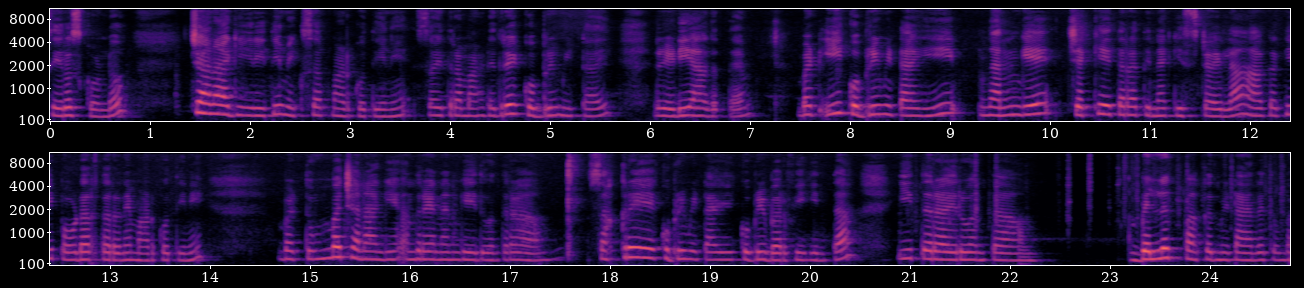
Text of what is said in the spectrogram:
ಸೇರಿಸ್ಕೊಂಡು ಚೆನ್ನಾಗಿ ಈ ರೀತಿ ಮಿಕ್ಸಪ್ ಮಾಡ್ಕೋತೀನಿ. ಸೊ ಈ ಥರ ಮಾಡಿದರೆ ಕೊಬ್ಬರಿ ಮಿಠಾಯಿ ರೆಡಿ ಆಗುತ್ತೆ. ಬಟ್ ಈ ಕೊಬ್ಬರಿ ಮಿಠಾಯಿ ನನಗೆ ಚಕ್ಕೆ ಥರ ತಿನ್ನೋಕ್ಕೆ ಇಷ್ಟ ಇಲ್ಲ. ಹಾಗಾಗಿ ಪೌಡರ್ ಥರನೇ ಮಾಡ್ಕೋತೀನಿ. ಬಟ್ ತುಂಬ ಚೆನ್ನಾಗಿ ಅಂದರೆ ನನಗೆ ಇದು ಒಂಥರ ಸಕ್ಕರೆ ಕೊಬ್ಬರಿ ಮಿಠಾಯಿ, ಕೊಬ್ಬರಿ ಬರ್ಫಿಗಿಂತ ಈ ಥರ ಇರುವಂಥ ಬೆಲ್ಲದ ಪಾಕದ ಮಿಠಾಯಿ ಅಂದರೆ ತುಂಬ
